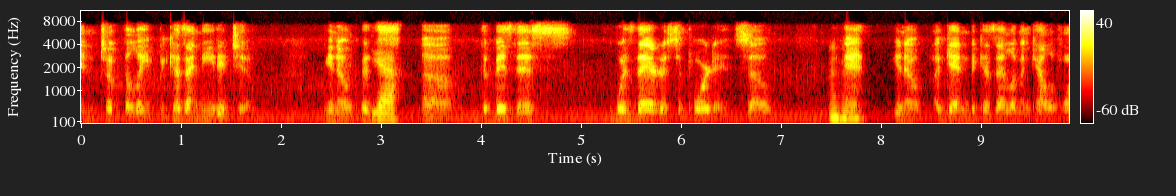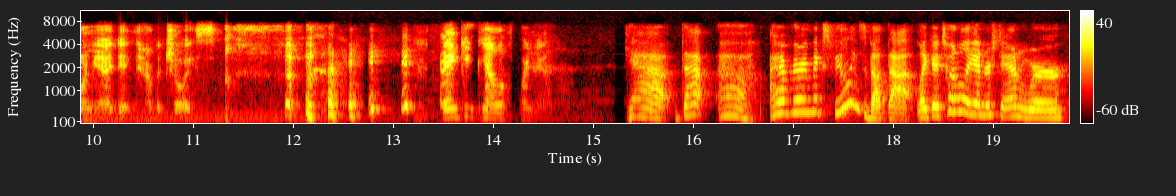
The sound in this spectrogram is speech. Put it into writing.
and took the leap because I needed to, you know, because yeah. uh, the business was there to support it. So, mm-hmm. and you know, again because I live in California, I didn't have a choice. Thank you, California. Yeah, that uh, I have very mixed feelings about that. Like I totally understand where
